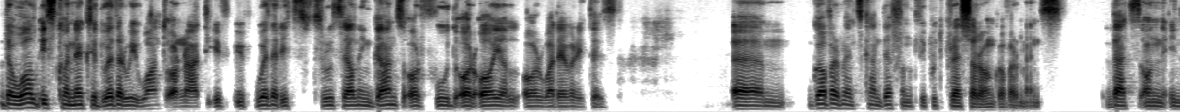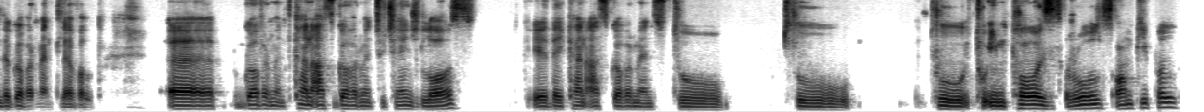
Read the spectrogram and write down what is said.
The world is connected, whether we want or not. If, if whether it's through selling guns or food or oil or whatever it is, um, governments can definitely put pressure on governments. That's on in the government level. Uh, government can ask government to change laws. They can ask governments to to to to impose rules on people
